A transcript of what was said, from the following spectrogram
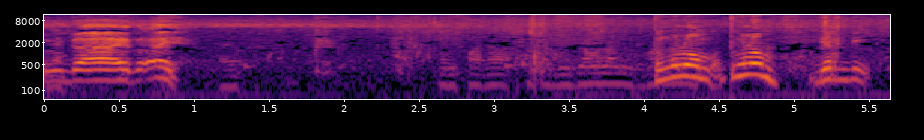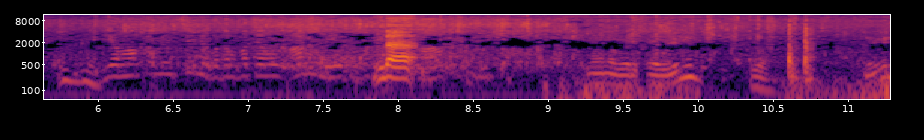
Sudah itu, eh. Tunggu lom, tunggu lom, biar di Dia makan di sini ke tempat yang aneh. enggak. Mana baru kali ini? Ini?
